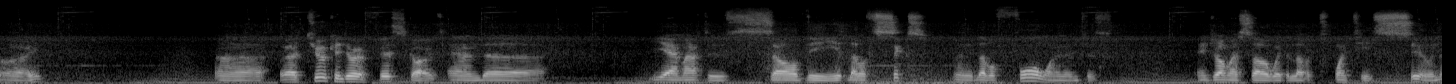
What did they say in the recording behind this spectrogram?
Alright. Uh, we have two Kandora Fist Guards, and uh, yeah, I might have to sell the level 6, uh, level 4 one and just enjoy myself with the level 20 soon.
